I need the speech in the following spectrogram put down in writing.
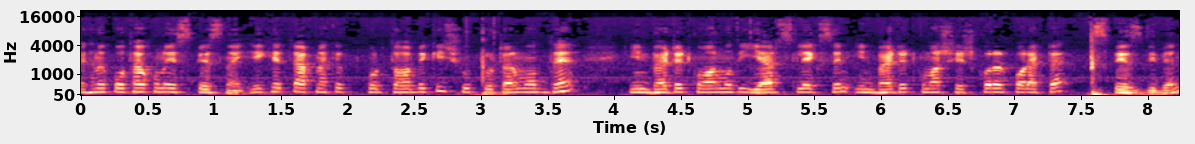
এখানে কোথাও কোনো স্পেস নাই। এই ক্ষেত্রে আপনাকে করতে হবে কি, সূত্রটার মধ্যে ইনভাইটেড কমার মধ্যে ইয়ার্স লেখছেন ইনভাইটেড কমা শেষ করার পর একটা স্পেস দিবেন।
